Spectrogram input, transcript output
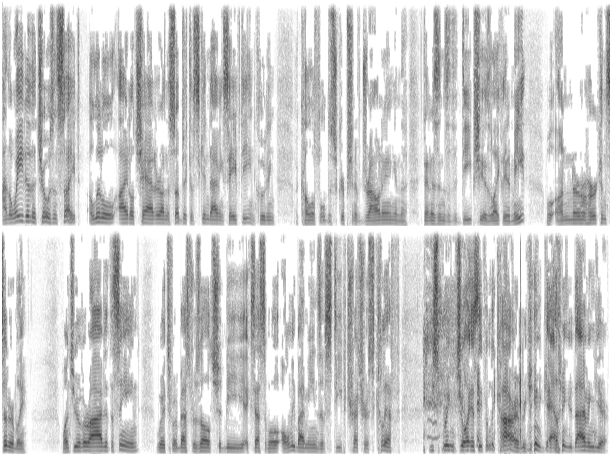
On the way to the chosen site, a little idle chatter on the subject of skin diving safety, including a colorful description of drowning and the denizens of the deep she is likely to meet, will unnerve her considerably. Once you have arrived at the scene, which for best results should be accessible only by means of steep, treacherous cliff, you spring joyously from the car and begin gathering your diving gear.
